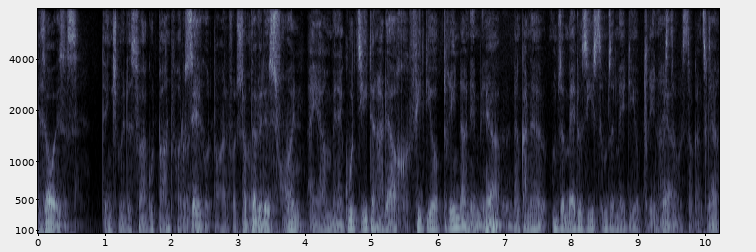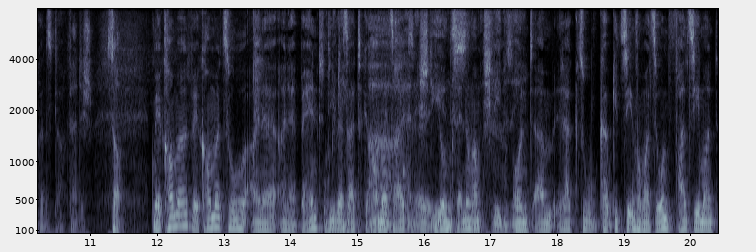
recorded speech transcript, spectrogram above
So ist es. Denke ich mir, das war gut beantwortet. Sehr gut beantwortet. Ich glaube, da wird er sich freuen. Naja, und wenn er gut sieht, dann hat er auch viel Dioptrien dann im, Ja. dann kann er, umso mehr du siehst, umso mehr Dioptrien hast Ja. du, ist doch ganz klar. Ja, ganz klar. Fertig. So. Wir kommen, wir kommen zu einer, einer Band, die wir Unbedingt. seit geraumer Ah, Zeit äh, hier in Sendung haben. ich liebe sie. Und ähm, dazu gibt's die Information, falls jemand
